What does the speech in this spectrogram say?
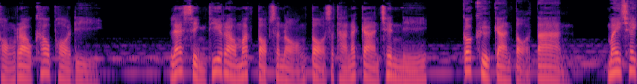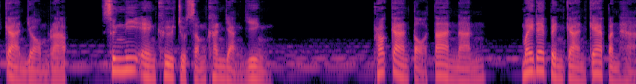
ของเราเข้าพอดี และสิ่งที่เรามักตอบสนองต่อสถานการณ์เช่นนี้ ก็คือการต่อต้าน ไม่ใช่การยอมรับ ซึ่งนี่เองคือจุดสำคัญอย่างยิ่ง เพราะการต่อต้านนั้น ไม่ได้เป็นการแก้ปัญหา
